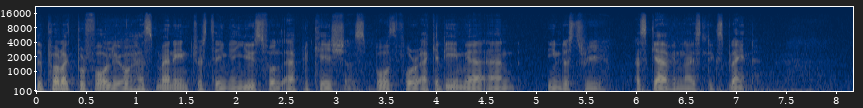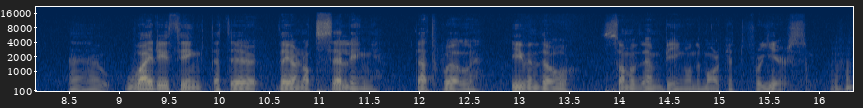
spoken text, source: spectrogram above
The product portfolio has many interesting and useful applications, both for academia and industry, as Gavin nicely explained. Uh, why do you think that they are not selling that well, even though some of them being on the market for years? Mm -hmm.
